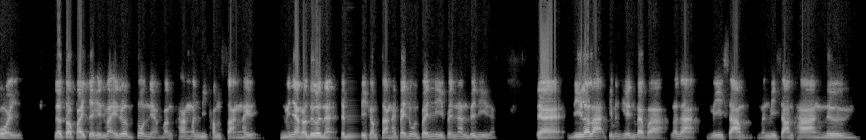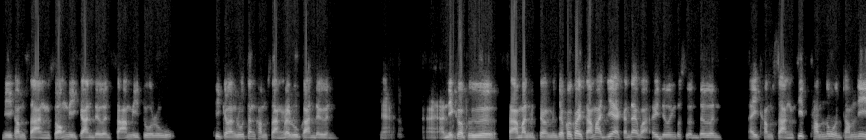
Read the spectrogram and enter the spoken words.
บ่อยๆ แล้วต่อไปจะเห็นว่าไอ้เริ่มต้นเนี่ย บางครั้งมันมีคำสั่งให้เหมือนอย่างเราเดินเนี่ยจะมีคำสั่งให้ไปนู่นไปนี่ไปนั่นไปนี่เนี่ยแต่ดีแล้วล่ะที่มันเห็นแบบว่าลักษณะมีสามมันมีสามทางหนึ่งมีคำสั่งสองมีการเดินสามมีตัวรู้ ที่กำลังรู้ทั้งคำสั่งและรู้การเดินเนี่ยอันนี้ก็คือสามัญมันจะมันจะค่อย ๆ สามารถแยกกันได้ว่าไอ้เดินก็ส่วนเดิน ไอ้คำสั่งที่ทำนู่นทำนี่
